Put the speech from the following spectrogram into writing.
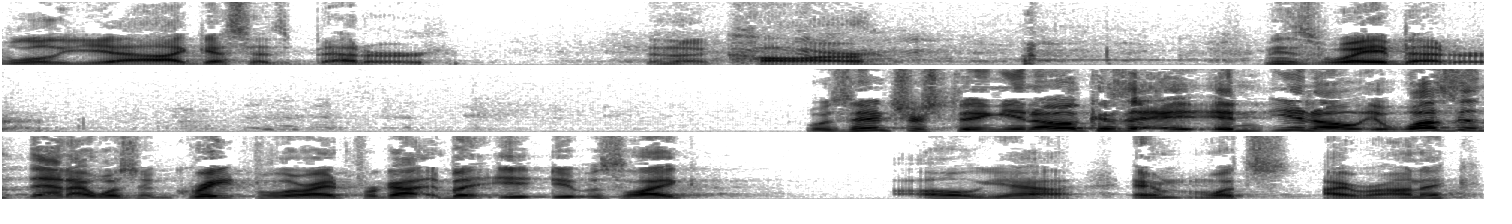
well, yeah, I guess that's better than a car. I mean, it's way better It was interesting, you know, because and you know it wasn't that I wasn't grateful or I'd forgotten, but it, it was like, oh yeah. And what's ironic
